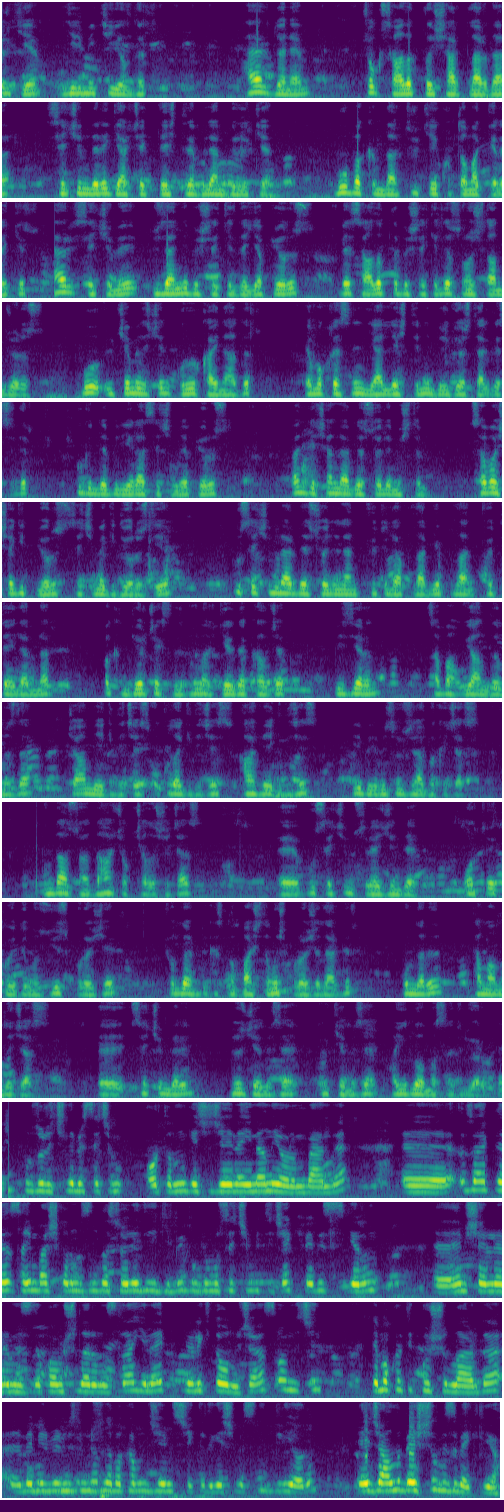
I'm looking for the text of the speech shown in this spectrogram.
Türkiye 22 yıldır her dönem çok sağlıklı şartlarda seçimleri gerçekleştirebilen bir ülke. Bu bakımdan Türkiye'yi kutlamak gerekir. Her seçimi düzenli bir şekilde yapıyoruz ve sağlıklı bir şekilde sonuçlandırıyoruz. Bu ülkemiz için gurur kaynağıdır. Demokrasinin yerleştiğinin bir göstergesidir. Bugün de bir yerel seçim yapıyoruz. Ben geçenlerde söylemiştim. Savaşa gitmiyoruz, seçime gidiyoruz diye. Bu seçimlerde söylenen kötü laflar, yapılan kötü eylemler, bakın göreceksiniz bunlar geride kalacak. Biz yarın sabah uyandığımızda camiye gideceğiz, okula gideceğiz, kahveye gideceğiz. Birbirimizin yüzüne bakacağız. Bundan sonra daha çok çalışacağız. Ee, bu seçim sürecinde ortaya koyduğumuz 100 proje, şunların bir kısmı başlamış projelerdir. Bunları tamamlayacağız. Ee, seçimlerin Düzce'mize, ülkemize hayırlı olmasını diliyorum. huzur içinde bir seçim ortamının geçeceğine inanıyorum ben de. Ee, özellikle Sayın Başkanımızın da söylediği gibi bugün bu seçim bitecek ve biz yarın e, hemşerilerimizle, komşularımızla yine hep birlikte olacağız. Onun için demokratik koşullarda e, ve birbirimizin yüzüne bakabileceğimiz şekilde geçmesini diliyorum. Heyecanlı 5 yıl bizi bekliyor.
